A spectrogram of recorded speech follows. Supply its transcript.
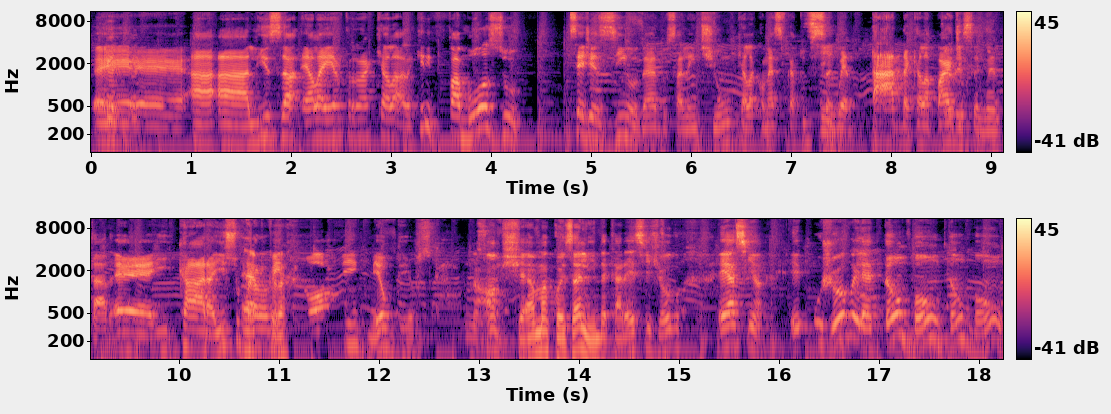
é, a, a Lisa, ela entra naquela, naquele famoso CGzinho, né, do Silent 1, que ela começa a ficar tudo ensanguentada, aquela parte. ensanguentada. É, e, cara, isso pra É, 99, meu Deus, cara. Não, bicho, é uma coisa linda, cara. Esse jogo é assim, ó. O jogo ele é tão bom, tão bom,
